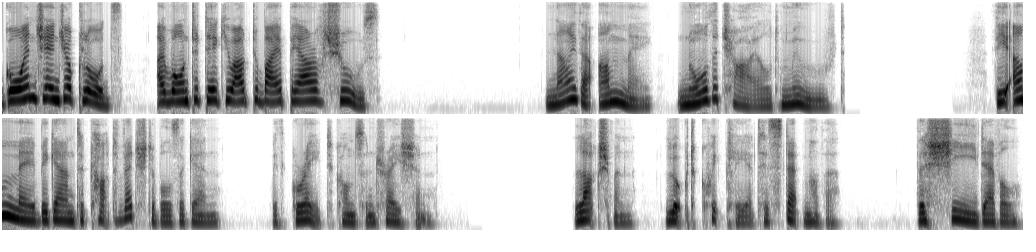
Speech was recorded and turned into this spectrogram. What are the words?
go and change your clothes. I want to take you out to buy a pair of shoes. Neither Amme nor the child moved. The Amme began to cut vegetables again, with great concentration. Lakshman looked quickly at his stepmother. The she devil.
